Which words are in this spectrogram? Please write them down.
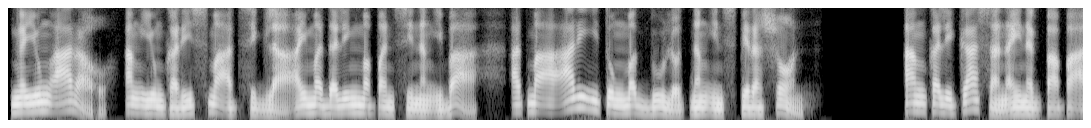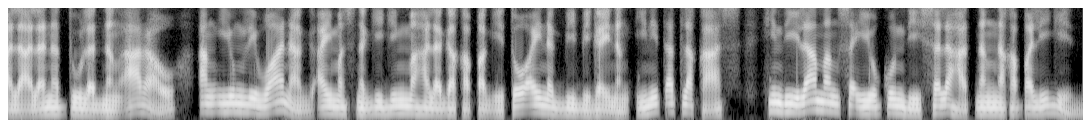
Ngayong araw, ang iyong karisma at sigla ay madaling mapansin ng iba, at maaari itong magdulot ng inspirasyon. Ang kalikasan ay nagpapaalala na tulad ng araw, ang iyong liwanag ay mas nagiging mahalaga kapag ito ay nagbibigay ng init at lakas, hindi lamang sa iyo kundi sa lahat ng nakapaligid.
